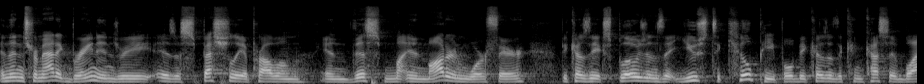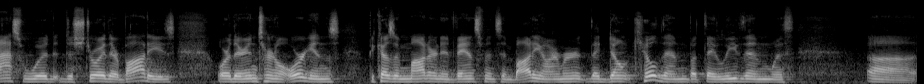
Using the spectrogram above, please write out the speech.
And then traumatic brain injury is especially a problem in this in modern warfare because the explosions that used to kill people because of the concussive blast would destroy their bodies or their internal organs because of modern advancements in body armor they don't kill them but they leave them with uh,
